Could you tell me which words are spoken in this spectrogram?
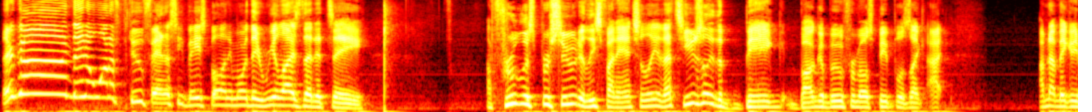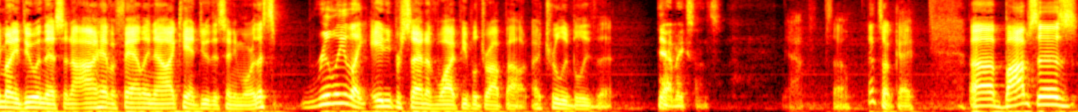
they're gone. They don't want to do fantasy baseball anymore. They realize that it's a a fruitless pursuit, at least financially. That's usually the big bugaboo for most people. Is like I, I'm not making any money doing this, and I have a family now. I can't do this anymore. That's really like 80 percent of why people drop out. I truly believe that. Yeah, it makes sense. Yeah, so that's okay. Uh, Bob says,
